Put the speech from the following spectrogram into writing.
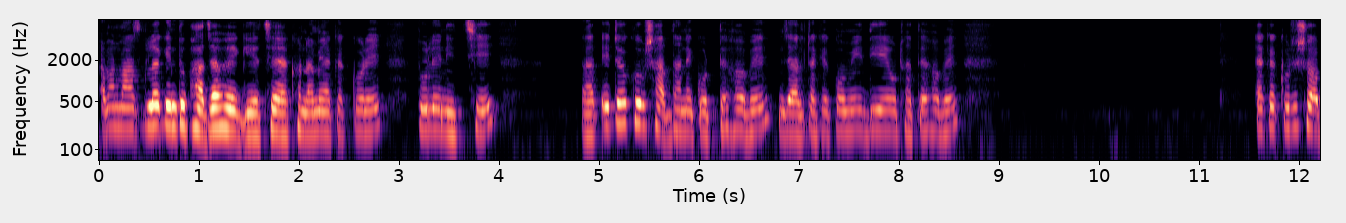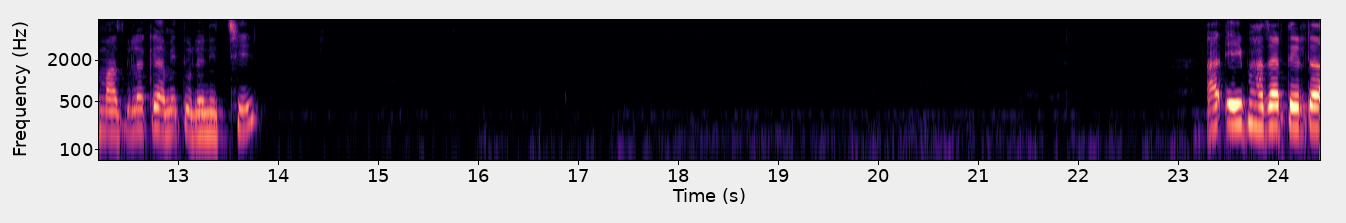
আমার মাছগুলো কিন্তু ভাজা হয়ে গিয়েছে, এখন আমি এক এক করে তুলে নিচ্ছি। আর এটাও খুব সাবধানে করতে হবে, জালটাকে কমিয়ে দিয়ে উঠাতে হবে। এক এক করে সব মাছগুলোকে আমি তুলে নিচ্ছি। আর এই ভাজার তেলটা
